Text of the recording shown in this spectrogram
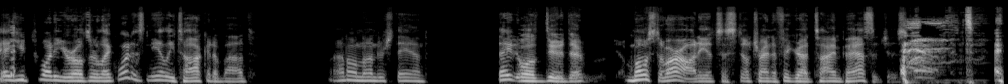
Yeah, you 20 year olds are like, what is Neely talking about? I don't understand. They, well, dude, they're, most of our audience is still trying to figure out time passages.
